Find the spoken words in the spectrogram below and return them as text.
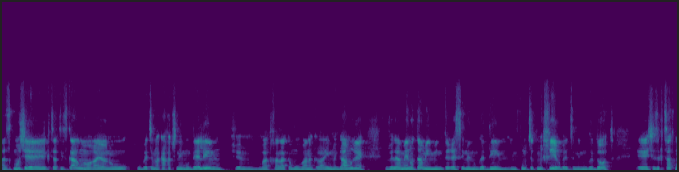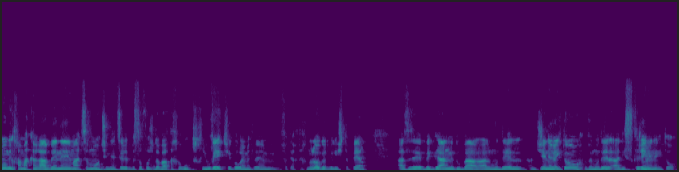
אז כמו שקצת הזכרנו, הרעיון הוא, הוא בעצם לקחת שני מודלים, שהם בהתחלה כמובן אקראיים לגמרי, ולאמן אותם עם אינטרסים מנוגדים, עם פונקציות מחיר בעצם מנוגדות, אה, שזה קצת כמו מלחמה קרה בין אה, מעצמות שמייצרת בסופו של דבר תחרות חיובית, שגורמת להם לפתח טכנולוגיות ולהשתפר. אז אה, ב GAN מדובר על מודל הג'נרייטור ומודל ה discriminator.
